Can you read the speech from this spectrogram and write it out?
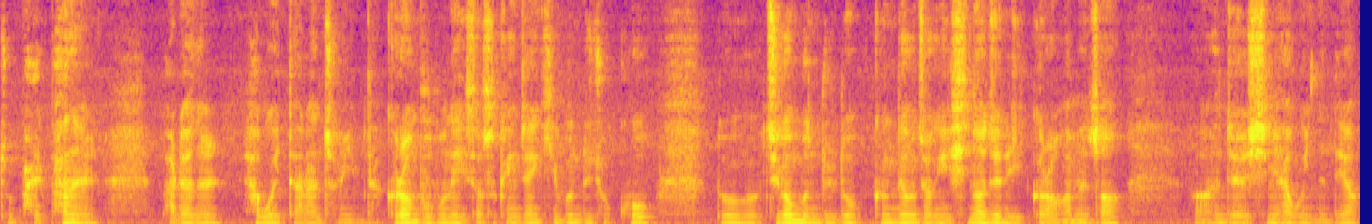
좀 발판을 마련을 하고 있다는 점입니다. 그런 부분에 있어서 굉장히 기분도 좋고 또 직원분들도 긍정적인 시너지를 이끌어가면서 어, 현재 열심히 하고 있는데요.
